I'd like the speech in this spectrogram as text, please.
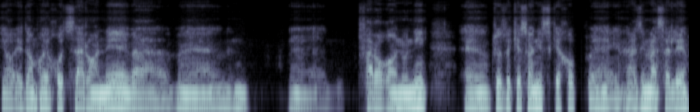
یا ادام های خودسرانه و فراقانونی جزو کسانی است که خب از این مسئله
